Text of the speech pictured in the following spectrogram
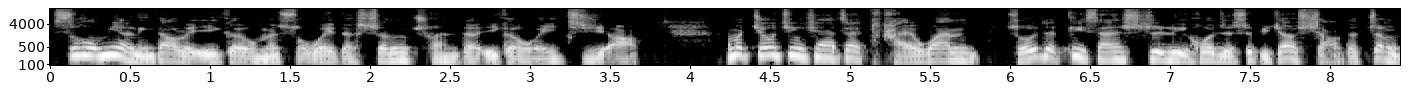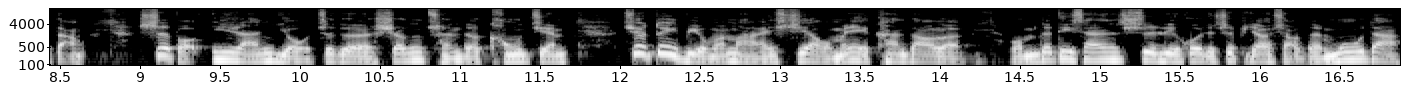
似乎面临到了一个我们所谓的生存的一个危机啊。那么究竟现在在台湾所谓的第三势力或者是比较小的政党，是否依然有这个生存的空间？就对比我们马来西亚，我们也看到到了我们的第三势力或者是比较小的 MUDA，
